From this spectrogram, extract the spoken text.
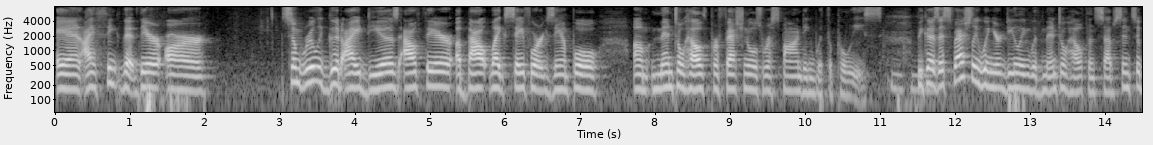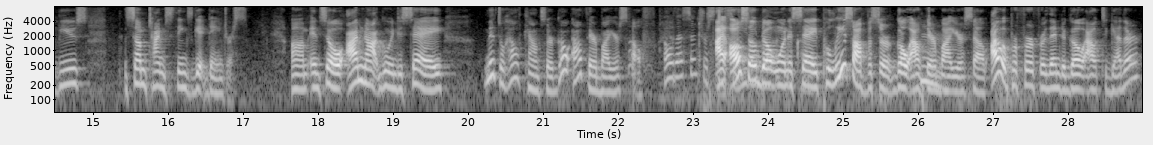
and I think that there are some really good ideas out there about, like, say, for example, um, mental health professionals responding with the police. Because especially when you're dealing with mental health and substance abuse, sometimes things get dangerous. Um, and so I'm not going to say, mental health counselor, go out there by yourself. Oh, that's interesting. I So also don't want- want to say, police officer, go out there by yourself. I would prefer for them to go out together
